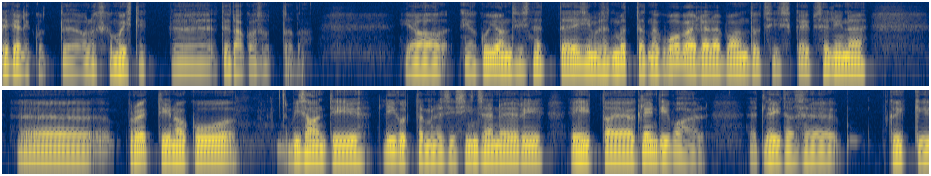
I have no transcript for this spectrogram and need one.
tegelikult äh, oleks ka mõistlik teda kasutada. ja, ja kui on siis need esimesed mõtted nagu paberile pandud, siis käib selline äh, projekti nagu visandi liigutamine siis inseneri, ehitaja ja kliendi vahel, et leida see kõiki,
